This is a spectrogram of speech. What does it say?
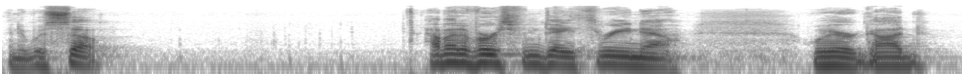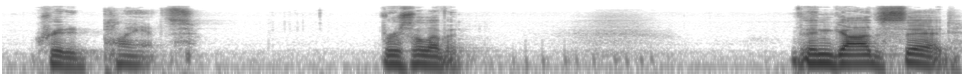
And it was so. How about a verse from day three now, where God created plants? Verse 11. Then God said,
